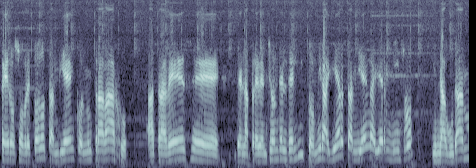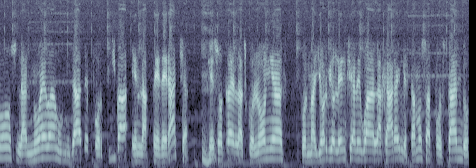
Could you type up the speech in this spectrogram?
pero sobre todo también con un trabajo a través eh, de la prevención del delito. Mira, ayer también, ayer mismo, inauguramos la nueva unidad deportiva en la Federacha, que es otra de las colonias con mayor violencia de Guadalajara y le estamos apostando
